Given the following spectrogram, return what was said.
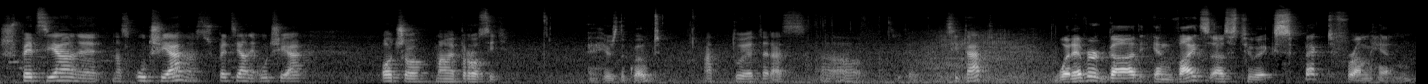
špeciálne nás učia, nás špeciálne učia, o čo máme prosiť. Here's the quote A tu je teraz uh, citát. Whatever God invites us to expect from him,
